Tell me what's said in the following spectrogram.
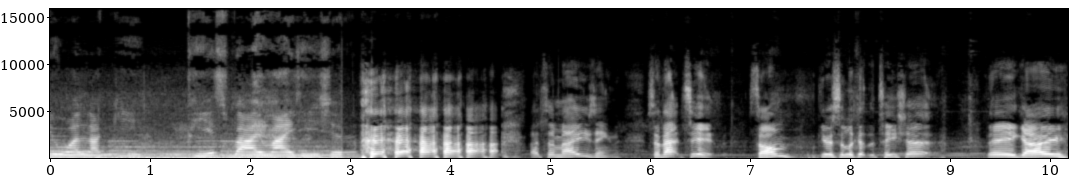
you are lucky please buy my t-shirt that's amazing. So that's it. Som, give us a look at the t-shirt. There you go.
